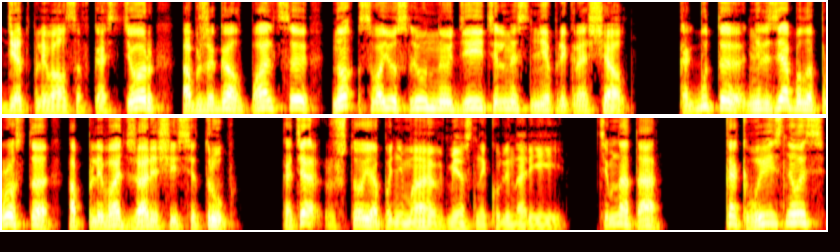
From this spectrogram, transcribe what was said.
Дед плевался в костер, обжигал пальцы, но свою слюнную деятельность не прекращал. Как будто нельзя было просто обплевать жарящийся труп. Хотя, что я понимаю в местной кулинарии? Темнота. Как выяснилось,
